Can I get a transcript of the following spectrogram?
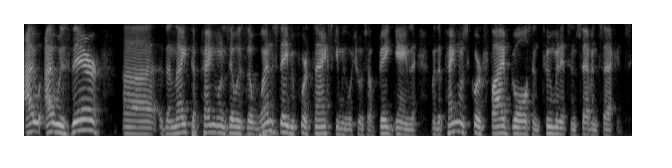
I I was there. Uh, the night the Penguins, it was the Wednesday before Thanksgiving, which was a big game when the Penguins scored five goals in two minutes and seven seconds.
